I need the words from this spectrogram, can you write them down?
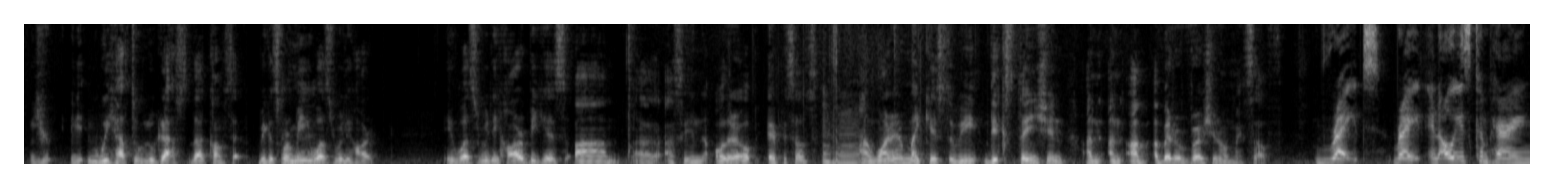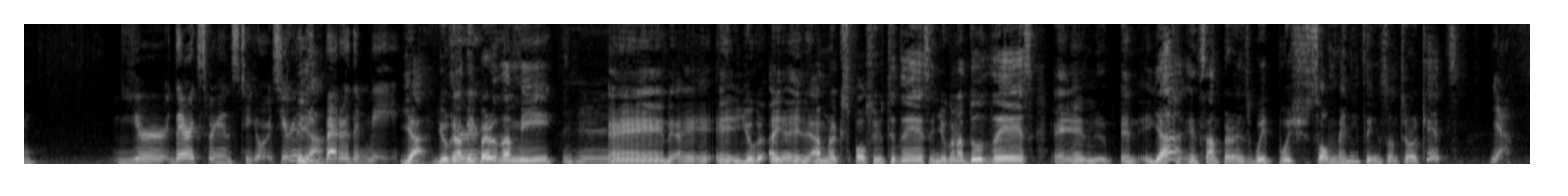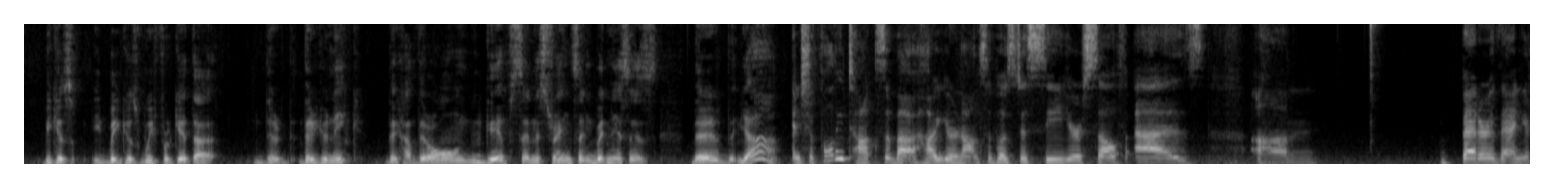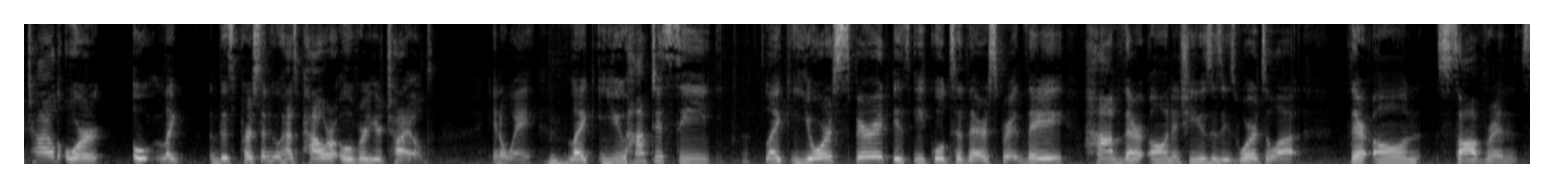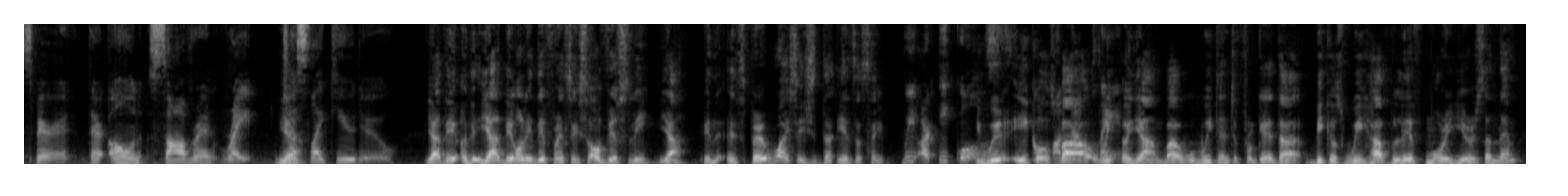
you, we have to grasp that concept because for Mm-hmm. me it was really hard it was really hard because um, uh, as in other op- episodes Mm-hmm. i wanted my kids to be the extension and, and a, a better version of myself right. Right. And always comparing your their experience to yours. You're to Yeah. be better than me. Yeah, you're gonna be better than me, Mm-hmm. and and you and I'm gonna expose you to this, and you're gonna do this, and and yeah, and some parents we push so many things onto our kids Yeah. because because we forget that they're they're unique. They have their own gifts and strengths and weaknesses. They're yeah, And Shefali talks about how you're not supposed to see yourself as um, better than your child or oh, like this person who has power over your child in a way. Mm-hmm. Like you have to see like your spirit is equal to their spirit. They have their own and she uses these words a lot. Their own sovereign spirit, their own sovereign right, Yeah. just like you do. Yeah. The, the yeah the only difference is obviously yeah in, in spirit wise it's the, it's the same. We are equals. we're equals, but we uh, yeah, but we tend to forget that because we have lived more years than them.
